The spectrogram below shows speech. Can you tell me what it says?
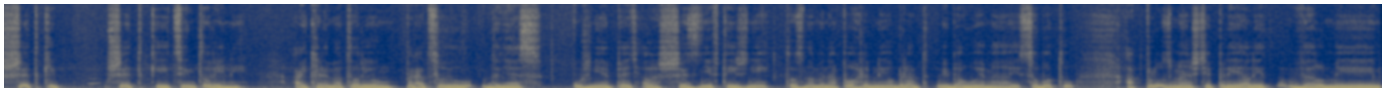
všetky, všetky cintoríny aj krematórium pracujú dnes už nie 5, ale 6 dní v týždni. To znamená, pohrebný obrad vybavujeme aj sobotu. A plus sme ešte prijali veľmi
